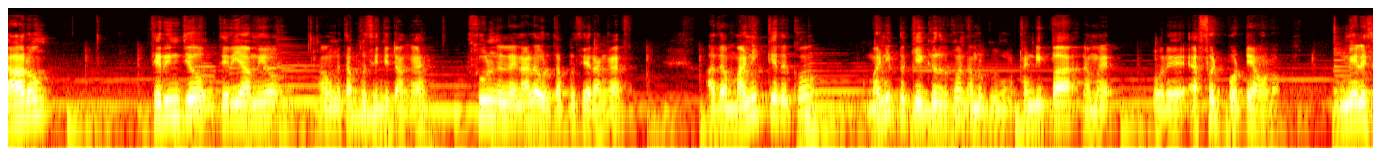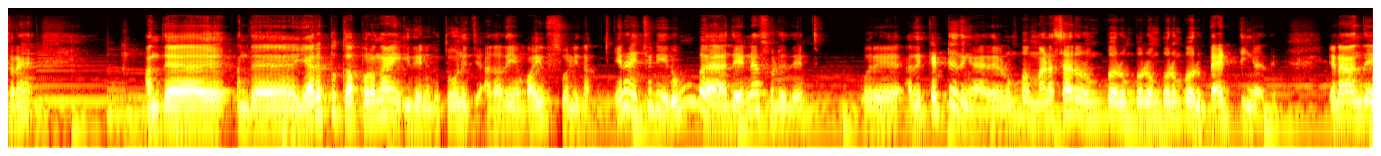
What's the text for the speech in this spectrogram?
யாரும் தெரிஞ்சோ தெரியாமையோ அவங்க தப்பு செஞ்சிட்டாங்க. சூழ்நிலைனால ஒரு தப்பு செய்கிறாங்க அதை மன்னிக்கிறதுக்கும் மன்னிப்பு கேட்கறதுக்கும் நம்மளுக்கு கண்டிப்பாக நம்ம ஒரு எஃபர்ட் போட்டே ஆகணும். உண்மையிலே சொல்கிறேன் அந்த அந்த இறப்புக்கு அப்புறம் தான் இது எனக்கு தோணுச்சு. அதாவது என் ஒய்ஃப் சொல்லி தான் ஏன்னா ஆக்சுவலி ரொம்ப அது என்ன சொல்லுது ஒரு அது கெட்டதுங்க. அது ரொம்ப மனசார ரொம்ப ரொம்ப ரொம்ப ரொம்ப ஒரு பேட் திங் அது. ஏன்னா வந்து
